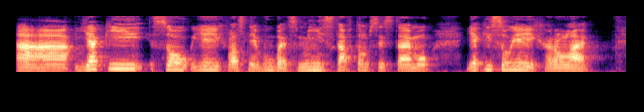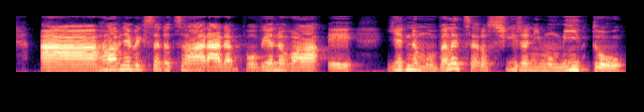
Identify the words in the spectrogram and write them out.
A jaký jsou jejich vlastně vůbec místa v tom systému, jaký jsou jejich role. A hlavně bych se docela ráda pověnovala i jednomu velice rozšířenému mýtu,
